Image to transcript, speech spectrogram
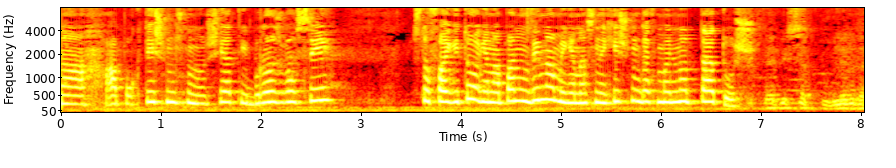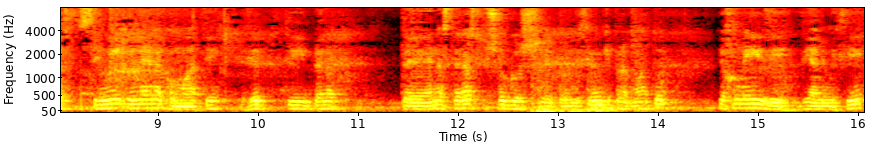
να αποκτήσουν στην ουσία την πρόσβαση στο φαγητό για να πάρουν δύναμη για να συνεχίσουν την καθημερινότητά τους. Επίσης αυτό που βλέπετε αυτή τη στιγμή είναι ένα κομμάτι, διότι ένας τεράστιος όγκος προμηθειών και πραγμάτων έχουν ήδη διανεμηθεί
